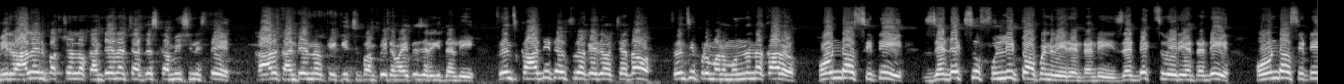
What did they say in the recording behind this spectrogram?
మీరు రాలేని పక్షంలో కంటైనర్ చార్జెస్ కమిషన్ ఇస్తే కారు కంటైనర్కి ఎక్కించి పంపించడం అయితే జరిగిందండి ఫ్రెండ్స్ కార్ డీటెయిల్స్లోకి అయితే వచ్చేద్దాం. ఫ్రెండ్స్ ఇప్పుడు మనం ముందున్న car Honda City ZX fully top end variant అండి. జెడ్ఎక్స్ వేరియంట్ అండి. హోండా సిటీ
